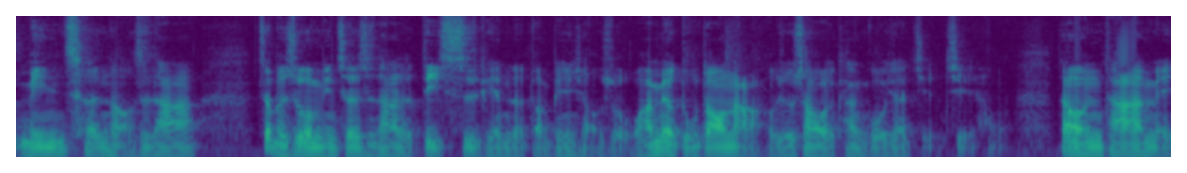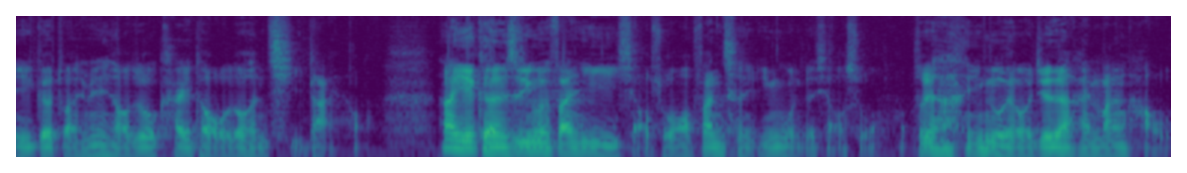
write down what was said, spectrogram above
名称哦是它这本书的名称是他的第四篇的短篇小说，我还没有读到那，我就稍微看过一下简介哈，但他每一个短篇小说开头我都很期待哈。那也可能是因为翻译小说哦，翻成英文的小说，所以它英文我觉得还蛮好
